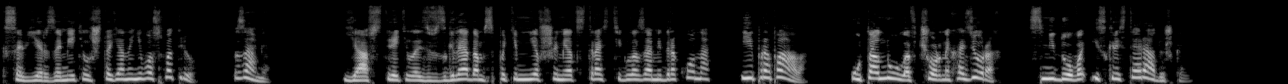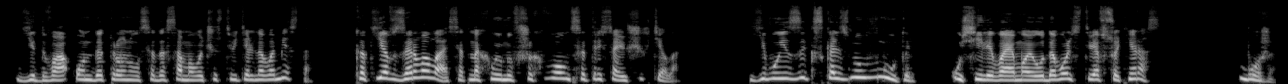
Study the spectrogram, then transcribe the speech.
Ксавьер заметил, что я на него смотрю, замер. Я встретилась взглядом с потемневшими от страсти глазами дракона и пропала, утонула в черных озерах с медово-искристой радужкой. Едва он дотронулся до самого чувствительного места, как я взорвалась от нахлынувших волн, сотрясающих тело. Его язык скользнул внутрь, усиливая мое удовольствие в сотни раз. Боже,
